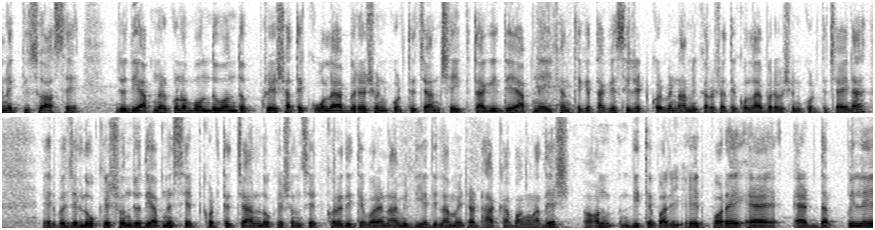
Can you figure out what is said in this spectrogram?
অনেক কিছু আছে। যদি আপনার কোনো বন্ধুবান্ধবের সাথে কোলাবোরেশন করতে চান, সেই তাগিদে আপনি এইখান থেকে তাকে সিলেক্ট করবেন। আমি কারোর সাথে কোলাবোরেশন করতে চাই না। এরপর যে লোকেশন যদি আপনি সেট করতে চান লোকেশন সেট করে দিতে পারেন। আমি দিয়ে দিলাম, এটা ঢাকা, বাংলাদেশ, অন, দিতে পারি। এরপরে অ্যাড দ্য প্লে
